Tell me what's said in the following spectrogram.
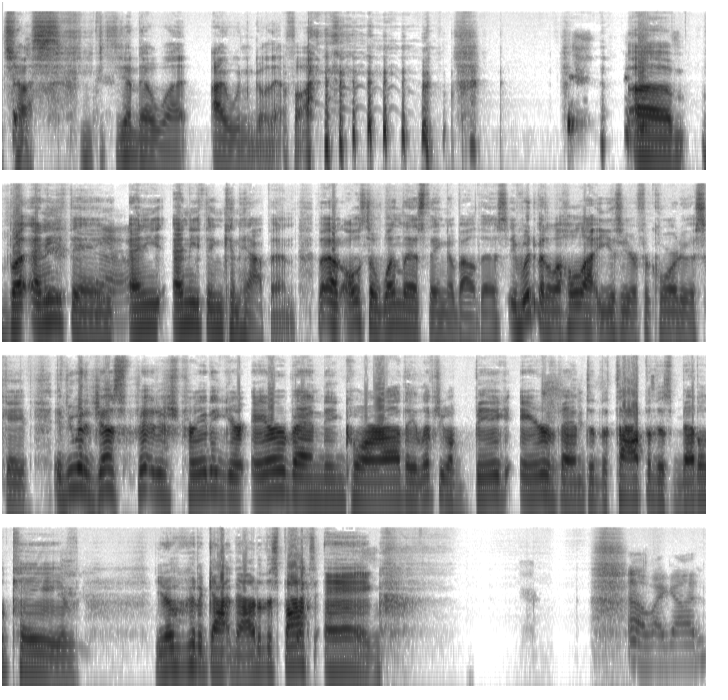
just you know what i wouldn't go that far um but anything Yeah. any anything can happen but also one last thing about this it would have been a whole lot easier for Korra to escape if you would have just finished training your air bending Korra they lift you a big air vent at the top of this metal cave you know who could have gotten out of this box Aang Oh my god.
